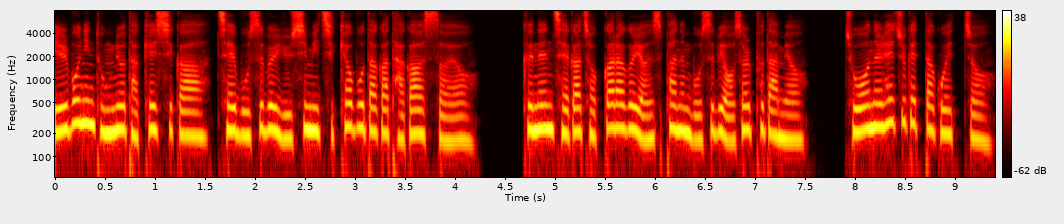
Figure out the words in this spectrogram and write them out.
일본인 동료 다케시가 제 모습을 유심히 지켜보다가 다가왔어요. 그는 제가 젓가락을 연습하는 모습이 어설프다며 조언을 해주겠다고 했죠.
